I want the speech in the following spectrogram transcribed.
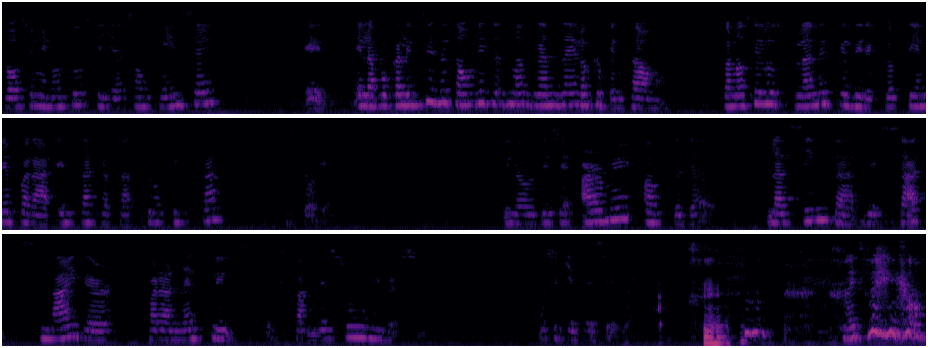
12 minutos, que ya son 15, es, el apocalipsis de zombies es más grande de lo que pensábamos. Conoce los planes que el director tiene para esta catastrófica historia. Y luego dice Army of the Dead, la cinta de Zack Snyder para Netflix expande su universo. No sé quién sea ese güey. Me explico.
